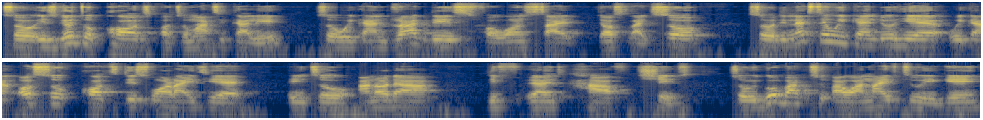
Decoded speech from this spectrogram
So it's going to cut automatically. So we can drag this for one side just like so. So the next thing we can do here, we can also cut this one right here into another different half shapes. So we go back to our knife tool again,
